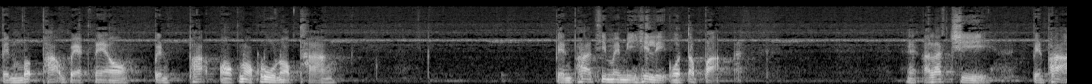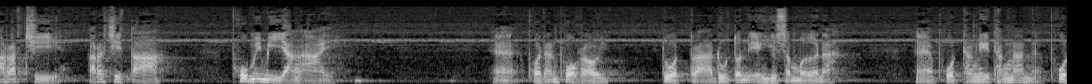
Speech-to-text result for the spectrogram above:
เป็นพระแหวกแนว เป็นพระออกนอกรูนอกทาง เป็นพระที่ไม่มีฮิริโอตปะอารัชชี เป็นพระอารัชชีอารัชชิตา ผู้ไม่มียางอายเพราะนั้นพวกเราตรวจตราดูตนเองอยู่เสมอนะพูดทางนี้ทางนั้นพูด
